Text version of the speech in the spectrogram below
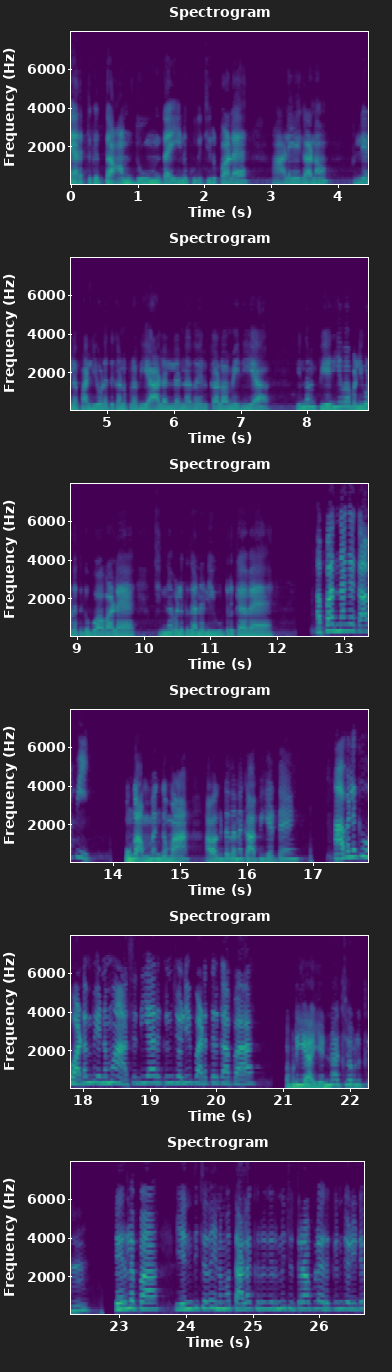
நேரத்துக்கு தாம் தூம் தைன்னு குதிச்சிருப்பாள? ஆளையே காணோம். பிள்ளைகளை பள்ளிக்கூடத்துக்கு அனுப்புற வியாழல்லன்னா தான் இருக்காளோ அமைதியா? இருந்தாலும் பெரியவா பள்ளிக்கூடத்துக்கு போவாளே? சின்னவளுக்கு தானே லீவ் விட்டுருக்காவ? அப்பா இருந்தாங்க காப்பி. உங்க அம்மா எங்கம்மா? அவகிட்ட தானே காப்பி கேட்டேன். அவளுக்கு உடம்பு என்னமோ அசதியா இருக்குன்னு சொல்லி படுத்திருக்காப்பா. அப்படியா? என்னாச்சு அவளுக்கு? தெரியலப்பா. எந்திரிச்சதும் என்னமோ தலை கிருகிருன்னு சுத்துறாப்புல இருக்குன்னு சொல்லிட்டு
